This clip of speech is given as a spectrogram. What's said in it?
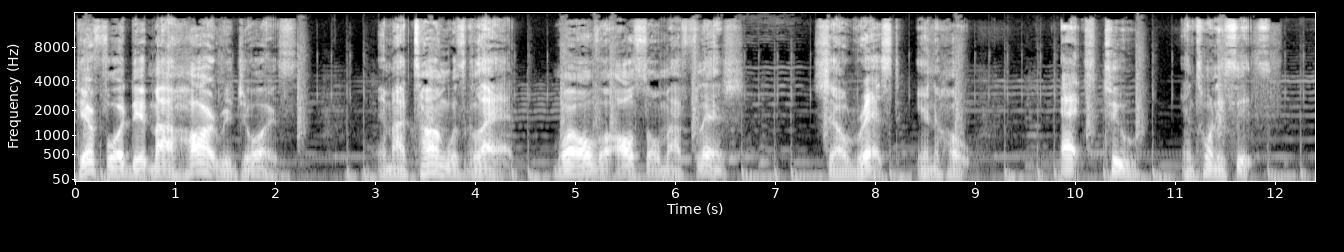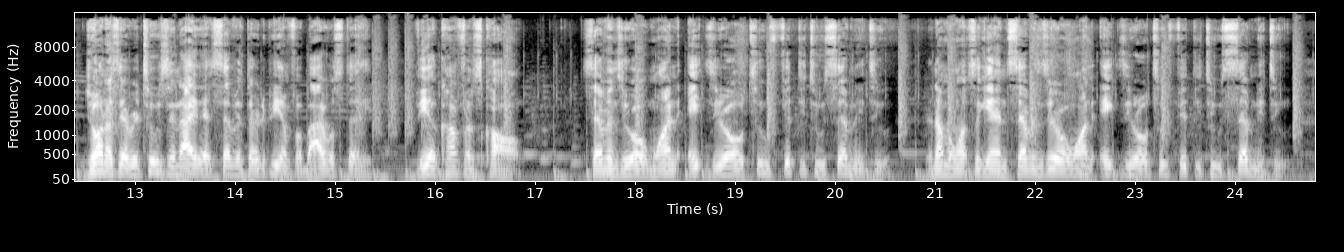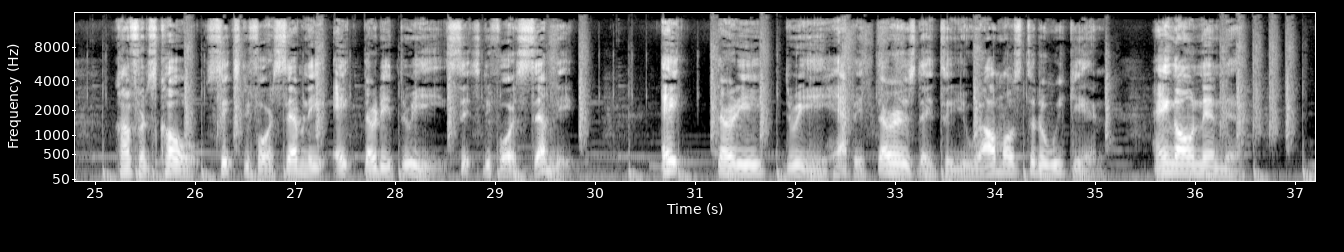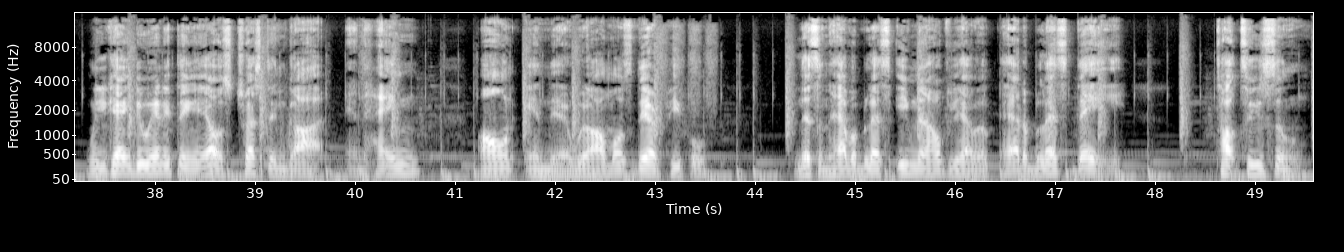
Therefore did my heart rejoice, and my tongue was glad. Moreover, also my flesh shall rest in hope. Acts 2 and 26. Join us every Tuesday night at 7:30 p.m. for Bible study via conference call 701-802-5272. The number once again 701-802-5272. Conference code 6470 833 6470 833. Happy Thursday to you. We're almost to the weekend. Hang on in there. When you can't do anything else, trust in God and hang on in there. We're almost there, people. Listen, have a blessed evening. I hope you have a, had a blessed day. Talk to you soon.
